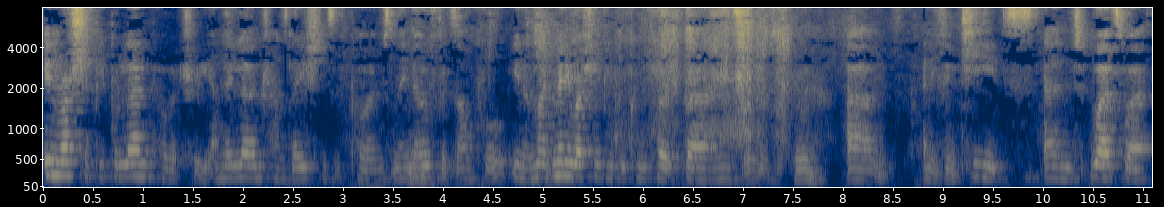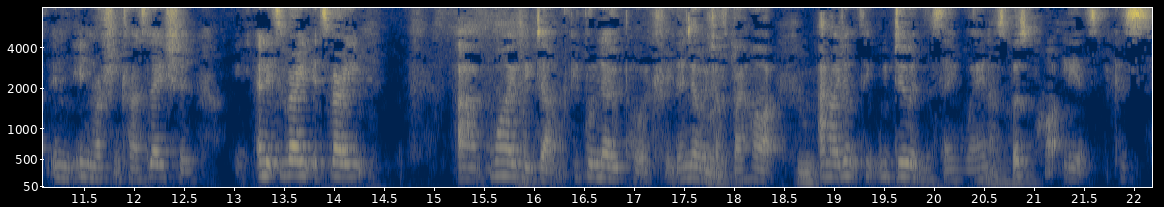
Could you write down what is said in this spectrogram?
in Russia people learn poetry and they learn translations of poems and they know, for example, you know, ma- many Russian people can quote Burns and um, anything Keats and Wordsworth in, in Russian translation, and it's very, it's very uh, widely done. People know poetry; they know it off by heart, and I don't think we do in the same way. And I suppose partly it's because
